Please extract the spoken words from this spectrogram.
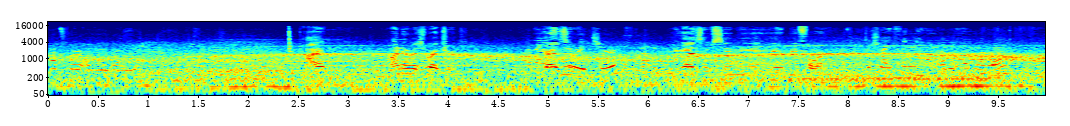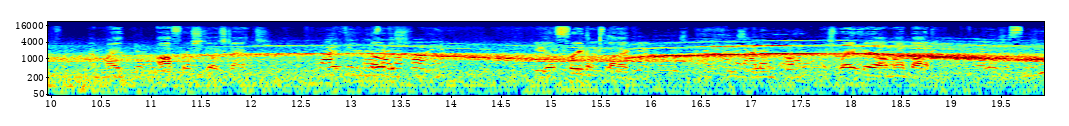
That's for everybody. I, my name is Richard. And you guys have, Richard. You guys have seen me here before. my offer still stands. وعدي you ما زال notice- قائم Your freedom flag أنا حامل علمكم is right here on my body, على جسمي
